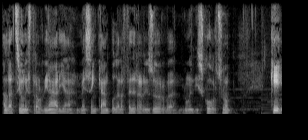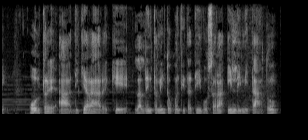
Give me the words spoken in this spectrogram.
all'azione straordinaria messa in campo dalla Federal Reserve lunedì scorso, che oltre a dichiarare che l'allentamento quantitativo sarà illimitato,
